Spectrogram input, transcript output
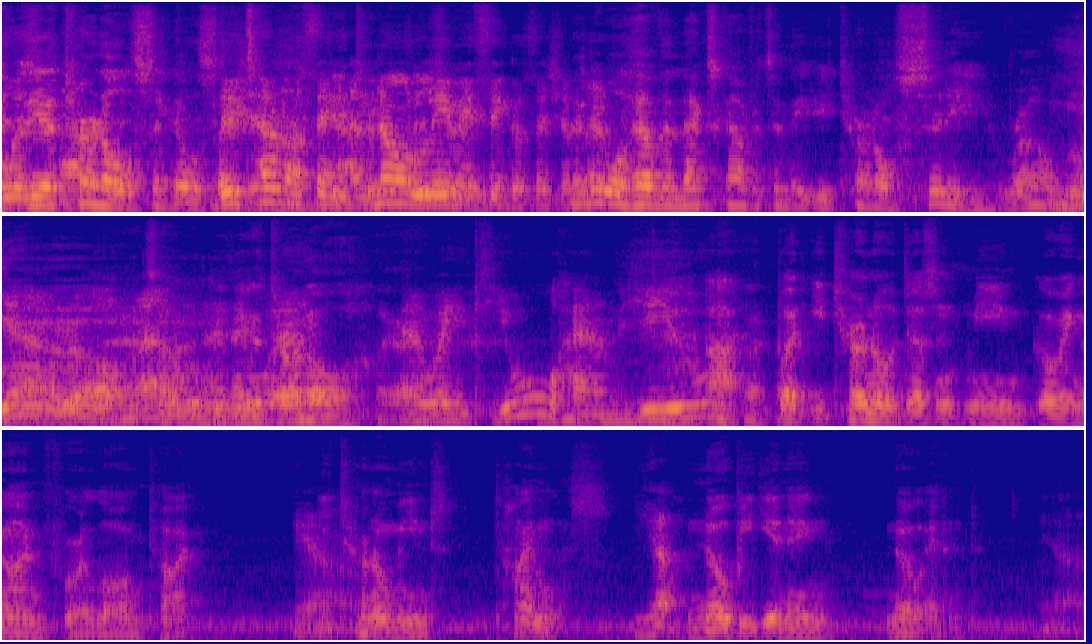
it was, the uh, eternal single The session. eternal thing, The eternal, no limit right. single session. Maybe we'll have the next conference in the eternal city, Rome. Yeah, Rome, That's what will be and the eternal. And yeah. wait you and you. Ah, but eternal doesn't mean going on for a long time. yeah. Eternal means timeless. Yeah. No beginning, no end. Yeah.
